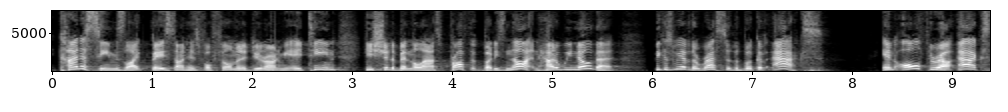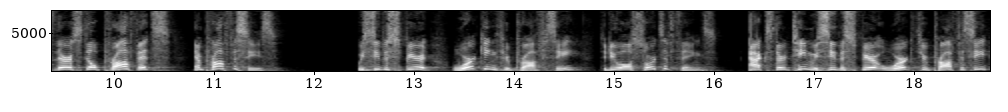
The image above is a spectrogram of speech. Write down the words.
It kind of seems like, based on his fulfillment of Deuteronomy 18, he should have been the last prophet, but he's not. And how do we know that? Because we have the rest of the book of Acts. And all throughout Acts, there are still prophets and prophecies. We see the Spirit working through prophecy to do all sorts of things. Acts 13, we see the Spirit work through prophecy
